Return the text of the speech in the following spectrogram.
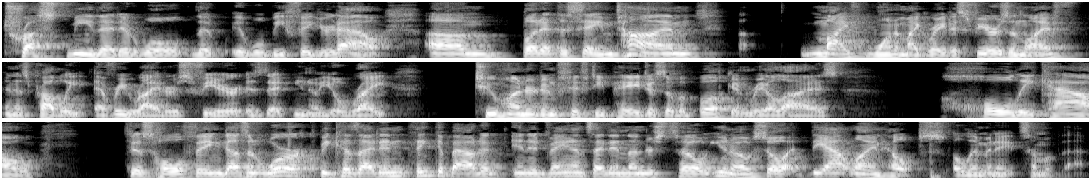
trust me that it will that it will be figured out. Um, but at the same time, my one of my greatest fears in life, and it's probably every writer's fear, is that you know you'll write 250 pages of a book and realize, holy cow, this whole thing doesn't work because I didn't think about it in advance. I didn't understand. So, you know, so the outline helps eliminate some of that.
